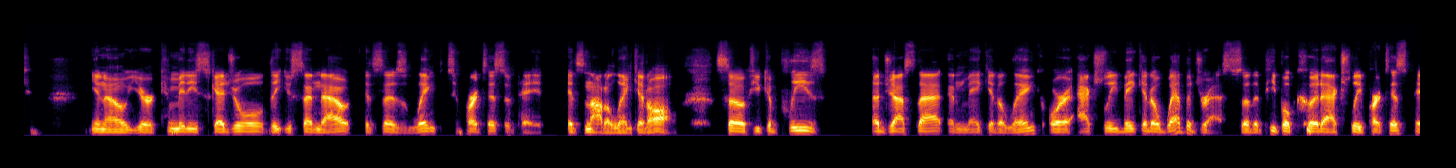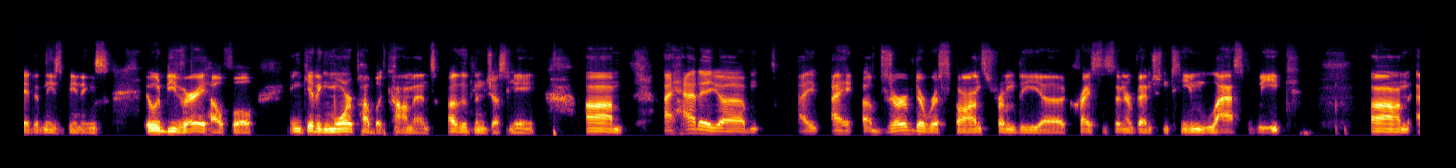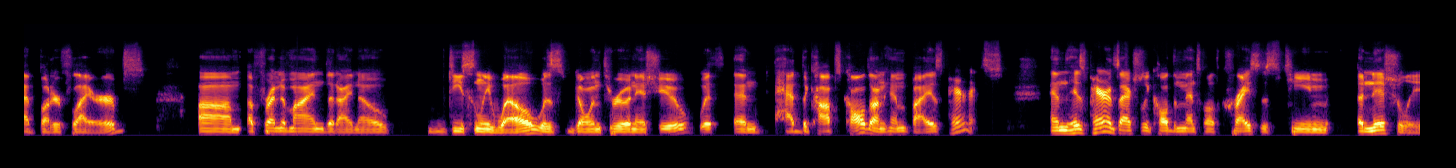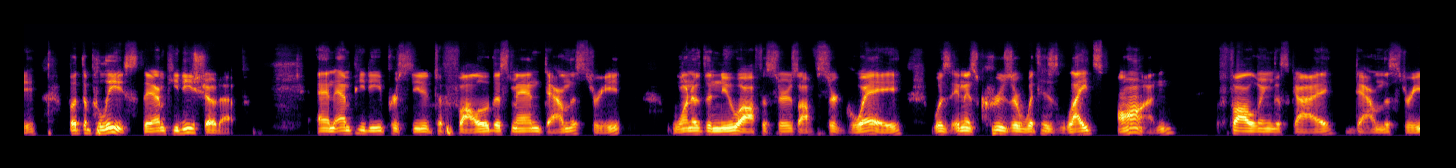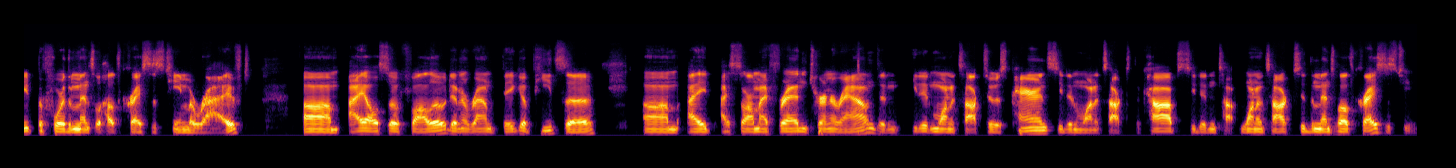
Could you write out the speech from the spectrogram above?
You know, your committee schedule that you send out. It says link to participate. It's not a link at all. So if you could please adjust that and make it a link or actually make it a web address so that people could actually participate in these meetings it would be very helpful in getting more public comment other than just me. Um, i had a um, I, I observed a response from the uh, crisis intervention team last week um, at butterfly herbs. Um, a friend of mine that i know decently well was going through an issue with and had the cops called on him by his parents and his parents actually called the mental health crisis team initially, but the police, the MPD showed up. And MPD proceeded to follow this man down the street. One of the new officers, Officer Guay, was in his cruiser with his lights on, following this guy down the street before the mental health crisis team arrived. Um, I also followed, and around Biga Pizza, um, I, I saw my friend turn around and he didn't want to talk to his parents. He didn't want to talk to the cops. He didn't want to talk to the mental health crisis team,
